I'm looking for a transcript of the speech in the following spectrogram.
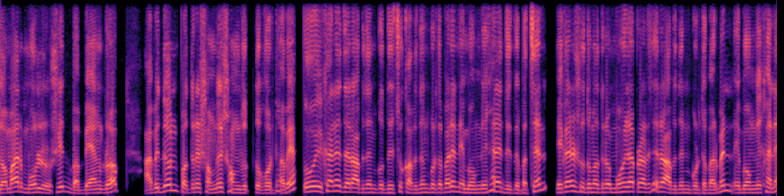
জমার মূল রসিদ বা ব্যাংক ড্রপ আবেদন পত্রের সঙ্গে সংযুক্ত করতে হবে। তো এখানে যারা আবেদন করতে ইচ্ছুক আবেদন করতে পারেন এবং এখানে দেখতে পাচ্ছেন, এখানে শুধুমাত্র মহিলা প্রার্থীরা আবেদন করতে পারবেন এবং এখানে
